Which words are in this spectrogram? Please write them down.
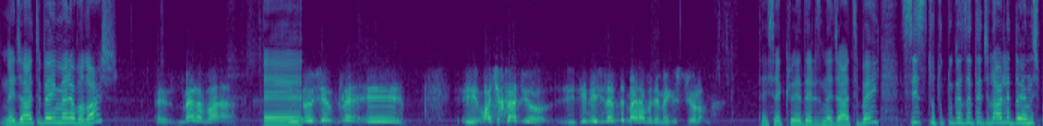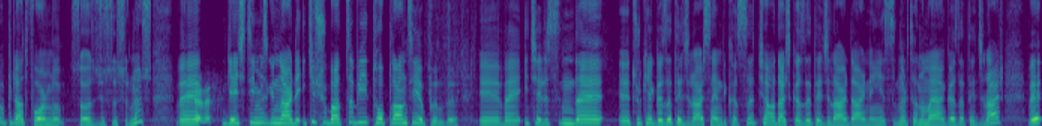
Necati Bey merhabalar. E, merhaba. Ee, ee, öncelikle e, e, Açık Radyo dinleyicilerine merhaba demek istiyorum. Teşekkür ederiz Necati Bey. Siz tutuklu gazetecilerle dayanışma platformu sözcüsüsünüz ve evet. geçtiğimiz günlerde 2 Şubat'ta bir toplantı yapıldı ee, ve içerisinde e, Türkiye Gazeteciler Sendikası, Çağdaş Gazeteciler Derneği, Sınır Tanımayan Gazeteciler ve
